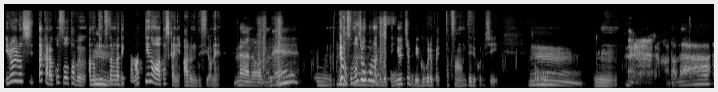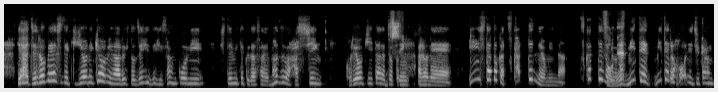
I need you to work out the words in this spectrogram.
いろいろ知ったからこそ多分あの決断ができたなっていうのは確かにあるんですよね。なるほどね。うん、でもその情報なんて別に YouTube でググればたくさん出てくるし、うん。うん。なるほどな。いや、ゼロベースで起業に興味がある人、ぜひぜひ参考にしてみてください。まずは発信。これを聞いたらちょっと、信あのね、インスタとか使ってんだよ、みんな。使ってんだけどね見て、見てる方に時間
